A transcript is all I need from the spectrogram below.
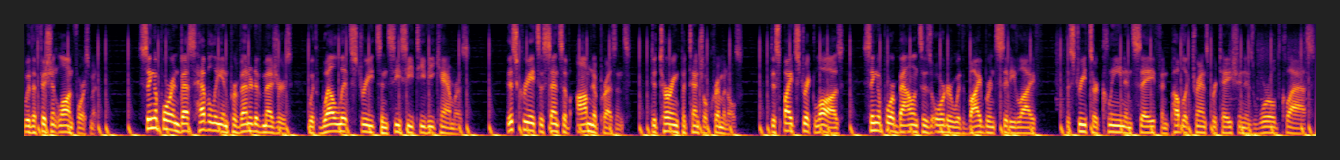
with efficient law enforcement. Singapore invests heavily in preventative measures, with well-lit streets and CCTV cameras. This creates a sense of omnipresence, deterring potential criminals. Despite strict laws, Singapore balances order with vibrant city life. The streets are clean and safe and public transportation is world-class.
